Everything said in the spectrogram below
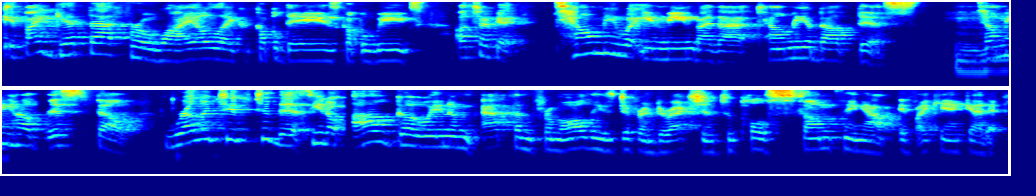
if I get that for a while, like a couple days, couple weeks, I'll check it. Tell me what you mean by that. Tell me about this. Mm-hmm. Tell me how this felt relative to this. You know, I'll go in at them from all these different directions to pull something out if I can't get it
